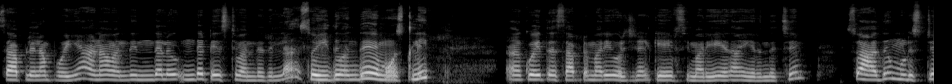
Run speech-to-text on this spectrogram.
ஷாப்லலாம் போய் ஆனால் வந்து இந்த அளவு இந்த டேஸ்ட் வந்ததில்லை. ஸோ இது வந்து மோஸ்ட்லி குவைத்தில் சாப்பிட்ட மாதிரி ஒரிஜினல் கேஎஃப்சி மாதிரியே தான் இருந்துச்சு. ஸோ அது முடிச்சுட்டு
